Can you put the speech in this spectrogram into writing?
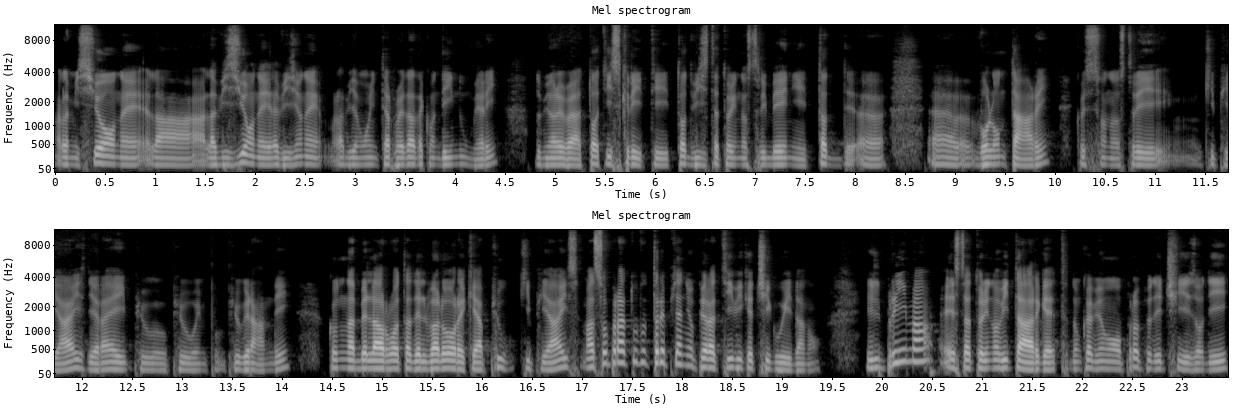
la missione, la, la, visione, la visione l'abbiamo interpretata con dei numeri, dobbiamo arrivare a tot iscritti, tot visitatori dei nostri beni, tot eh, eh, volontari, questi sono i nostri KPIs, direi più, più, più grandi, con una bella ruota del valore che ha più KPIs, ma soprattutto tre piani operativi che ci guidano. Il primo è stato i nuovi target, dunque abbiamo proprio deciso di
